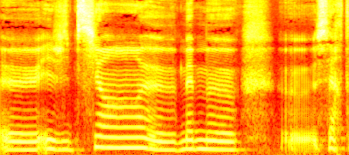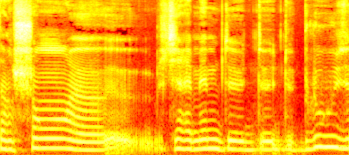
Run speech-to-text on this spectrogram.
égyptiens, même certains chants, je dirais même de, de, de blues,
